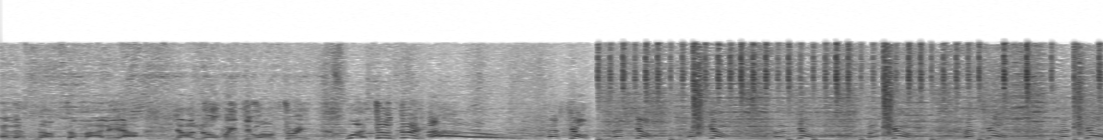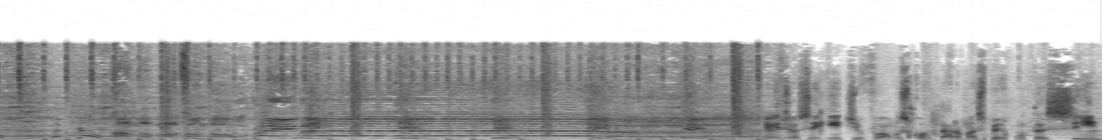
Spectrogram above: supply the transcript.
and let's knock somebody out. Y'all know what we do on three. One, two, three. Oh! Let's go. Let's go. Let's go. Let's go. Let's go. Let's go. Let's go. Let's go. I'm a Baltimore Raven. Gente, é o seguinte, vamos cortar umas perguntas sim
